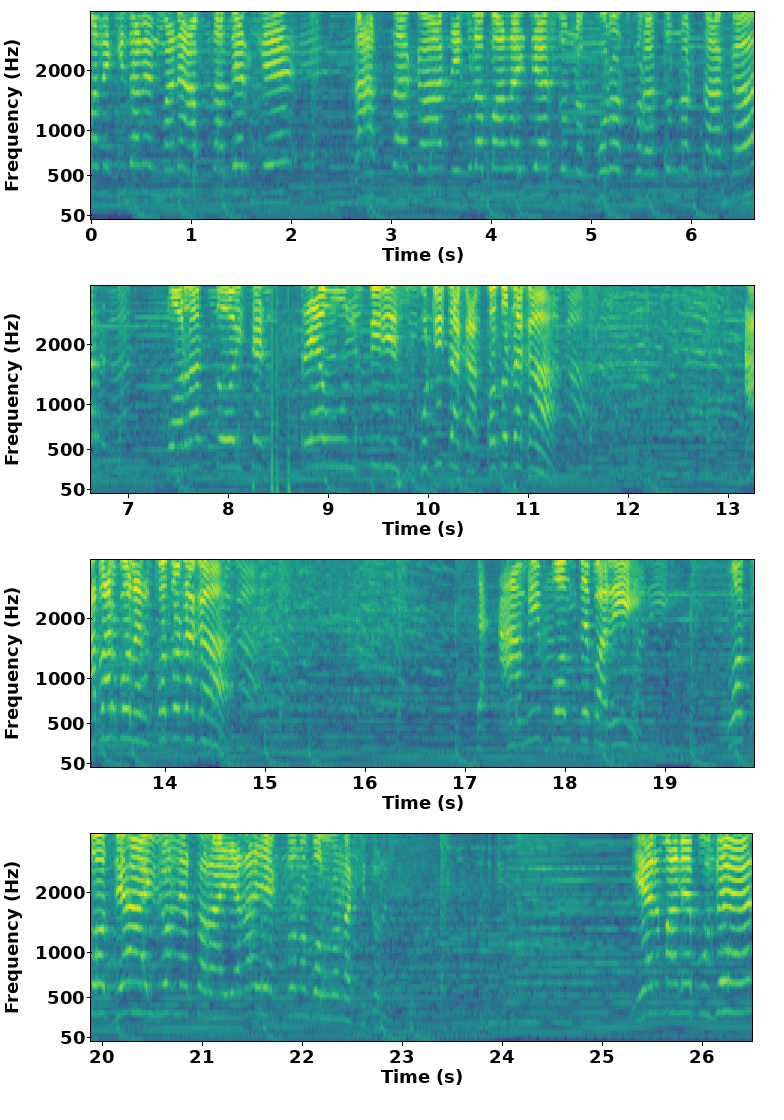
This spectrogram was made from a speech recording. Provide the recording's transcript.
মানে কি জানেন? মানে আপনাদেরকে রাস্তাঘাট এগুলা বানাই দেওয়ার জন্য, খরচ করার জন্য টাকার বরাদ্দ হইছে উনত্রিশ কোটি টাকা। কত টাকা? আবার বলেন, কত টাকা? আমি বলতে পারি, কত যে আইল নেতারা, এরাই একজনও বলল না কি জন্য? এর মানে বুঝেন,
